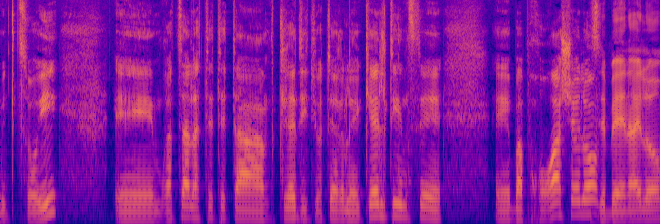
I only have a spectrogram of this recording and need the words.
מקצועי. אה, רצה לתת את הקרדיט יותר לקלטינס אה, אה, בבכורה שלו. זה בעיניי לא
